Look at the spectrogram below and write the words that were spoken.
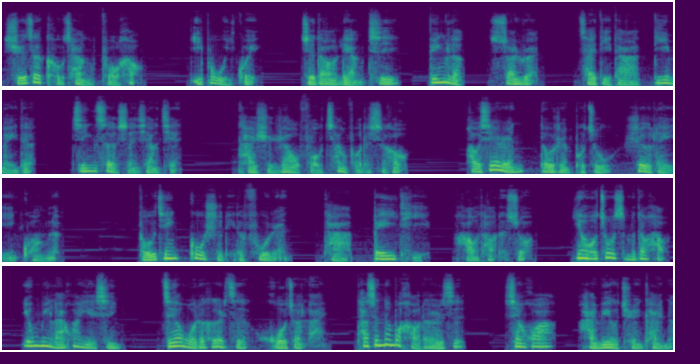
学着口唱佛号，一步一跪，直到两膝冰冷酸软。才抵达低眉的金色神像前，开始绕佛唱佛的时候，好些人都忍不住热泪盈眶了。佛经故事里的妇人，她悲啼嚎啕地说：“要我做什么都好，用命来换也行，只要我的儿子活转来。他是那么好的儿子，香花还没有全开呢，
